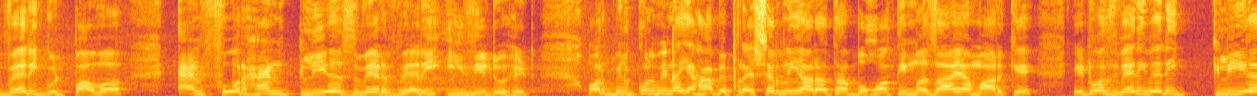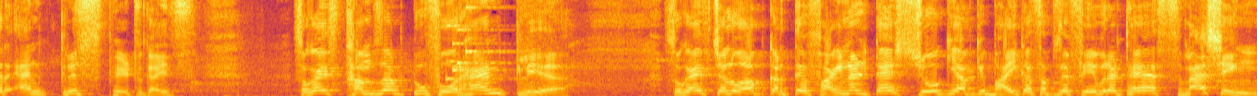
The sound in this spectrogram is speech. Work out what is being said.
very good power and forehand clears very very easy to hit और बिल्कुल भी ना यहाँ पे प्रेशर नहीं आ रहा था, बहुत ही मज़ा आया मार के। It was very very clear and crisp hits guys so guys thumbs up to forehand clear so guys चलो अब करते फाइनल टेस्ट जो कि आपके भाई का सबसे फेवरेट है स्मैशिंग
